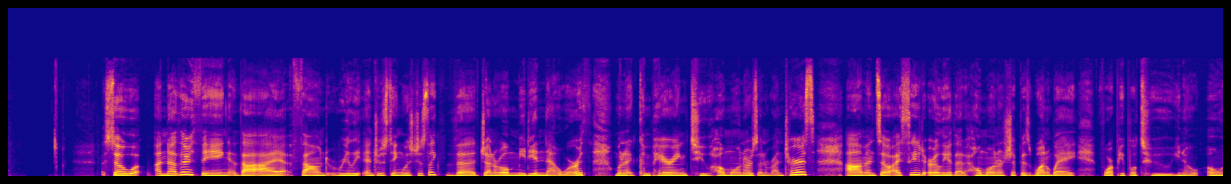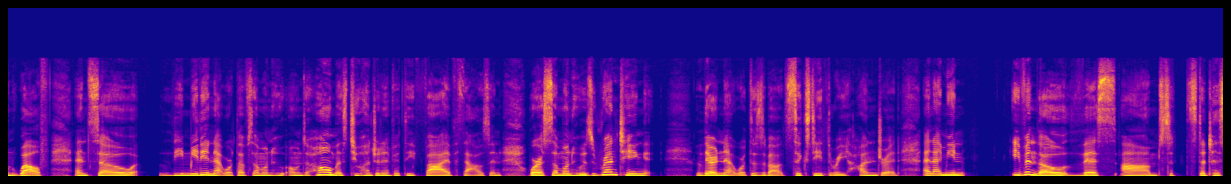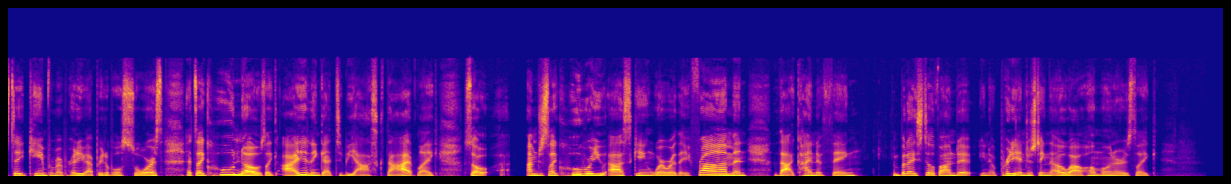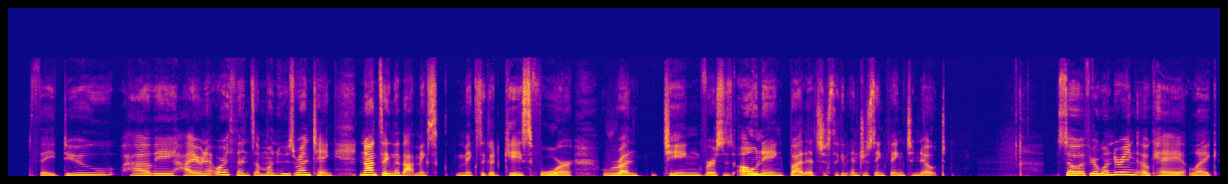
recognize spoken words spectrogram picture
So, another thing that I found really interesting was just like the general median net worth when it, comparing to homeowners and renters. Um, and so, I stated earlier that home ownership is one way for people to, you know, own wealth. And so, the median net worth of someone who owns a home is 255,000 whereas someone who is renting their net worth is about 6300 and i mean even though this um, st- statistic came from a pretty reputable source, it's like, who knows? Like, I didn't get to be asked that. Like, so I'm just like, who were you asking? Where were they from? And that kind of thing. But I still found it, you know, pretty interesting that, oh, wow, homeowners, like, they do have a higher net worth than someone who's renting. Not saying that that makes makes a good case for renting versus owning, but it's just like an interesting thing to note. So if you're wondering, okay, like,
